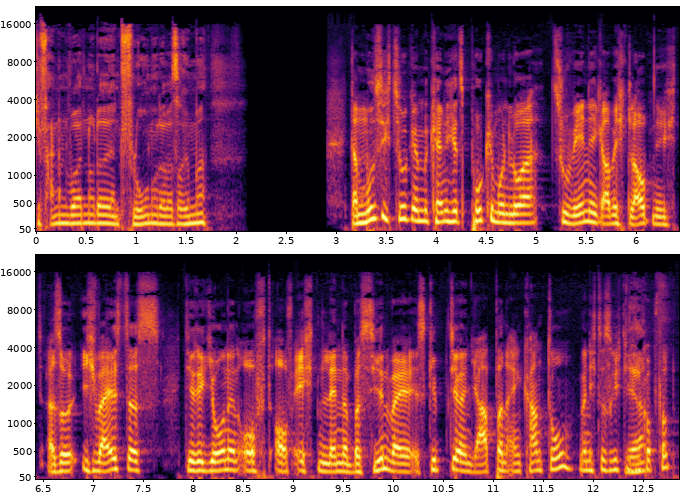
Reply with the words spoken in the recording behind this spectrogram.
gefangen worden oder entflohen oder was auch immer. Da muss ich zugeben, kenne ich jetzt Pokémon-Lore zu wenig, aber ich glaube nicht. Also ich weiß, dass die Regionen oft auf echten Ländern basieren, weil es gibt ja in Japan ein Kanto, wenn ich das richtig Ja. im Kopf habe.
